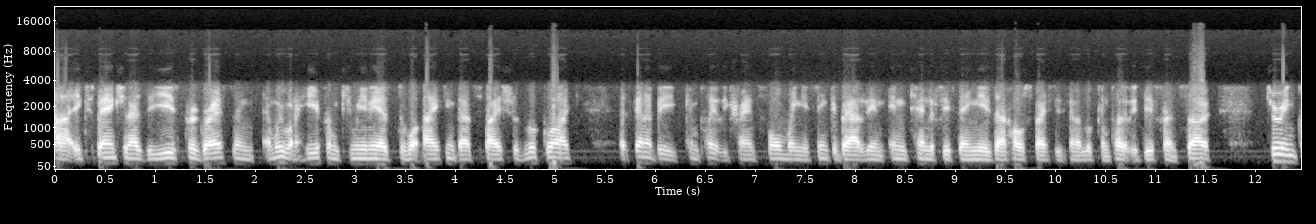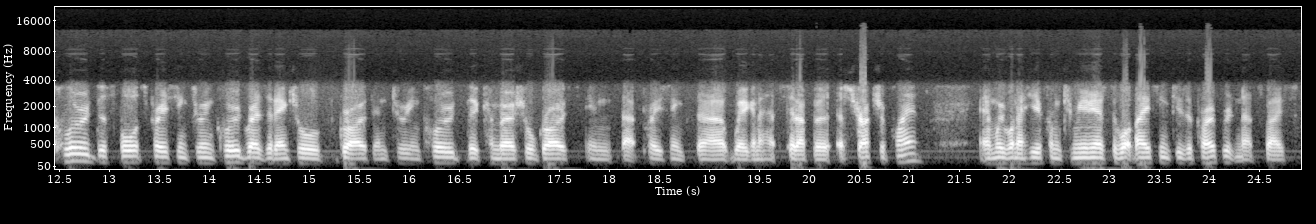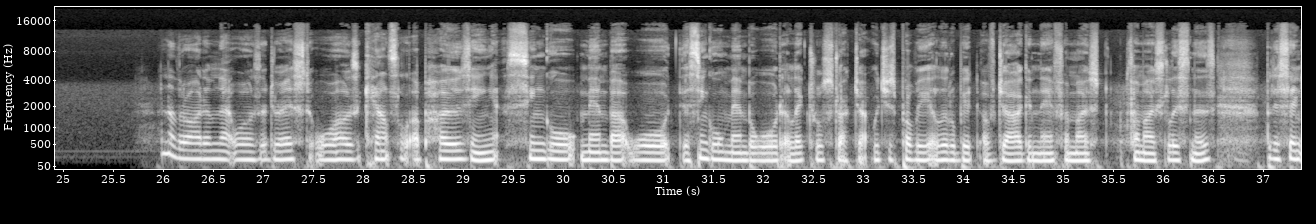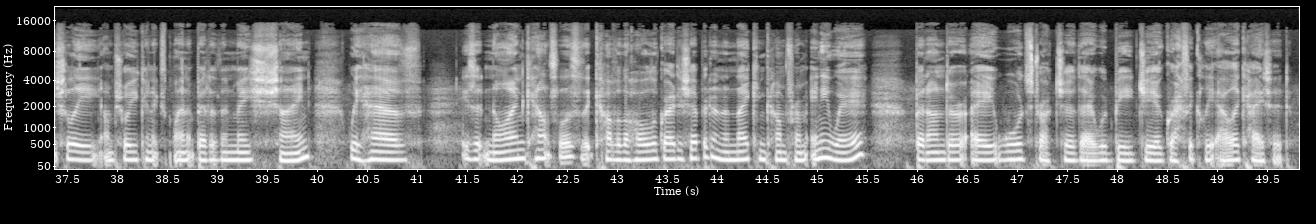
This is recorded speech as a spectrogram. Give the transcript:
uh, expansion as the years progress, and, and we want to hear from community as to what they think that space should look like. It's going to be completely transformed when you think about it in, in 10 to 15 years. That whole space is going to look completely different. So, to include the sports precinct, to include residential growth, and to include the commercial growth in that precinct, uh, we're going to have set up a, a structure plan, and we want to hear from community as to what they think is appropriate in that space. Another item that was addressed was council opposing single member ward, the single member ward electoral structure, which is probably a little bit of jargon there for most for most listeners, but essentially, I'm sure you can explain it better than me, Shane. We have is it nine councillors that cover the whole of Greater Shepparton and they can come from anywhere, but under a ward structure they would be geographically allocated.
